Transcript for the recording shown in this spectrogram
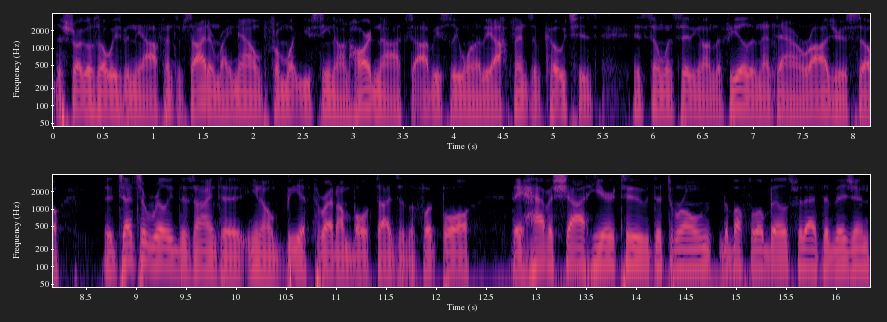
The struggle's always been the offensive side, and right now, from what you've seen on Hard Knocks, obviously one of the offensive coaches is someone sitting on the field, and that's Aaron Rodgers. So the Jets are really designed to, you know, be a threat on both sides of the football. They have a shot here to dethrone the Buffalo Bills for that division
